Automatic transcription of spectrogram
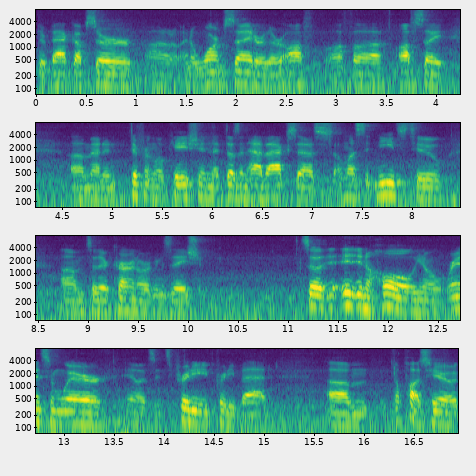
their backups are uh, in a warm site or they're off off uh, off site um, at a different location that doesn't have access unless it needs to um, to their current organization. So in, in a whole, you know, ransomware, you know, it's it's pretty pretty bad. Um, I'll pause here.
